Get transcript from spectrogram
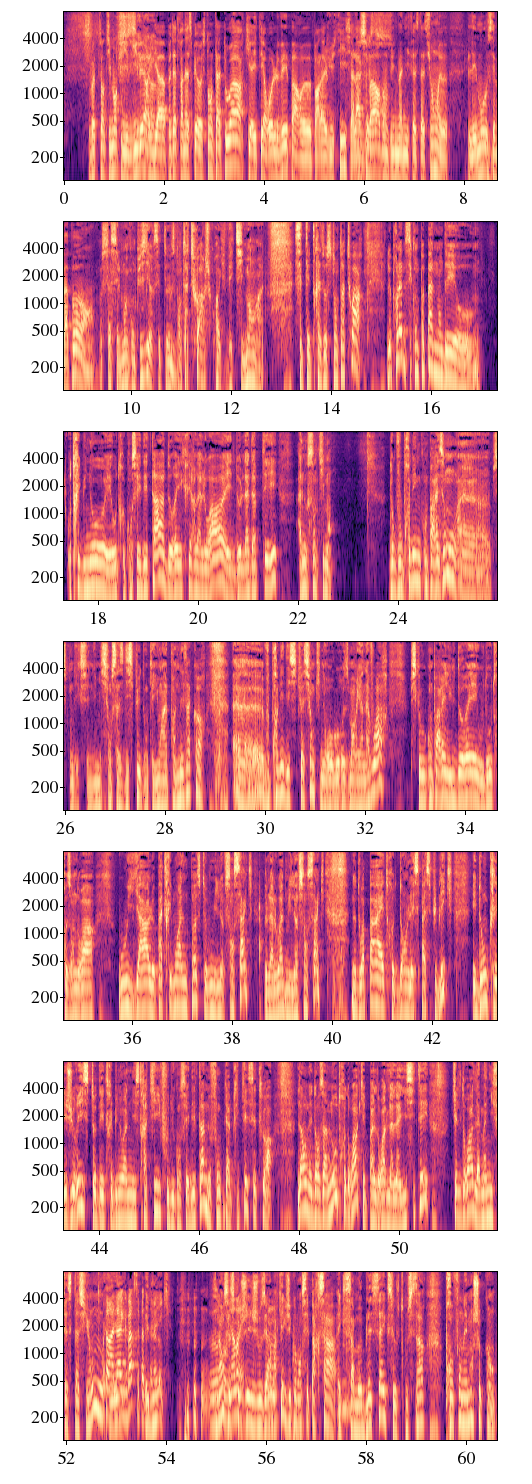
Votre sentiment, Philippe Guibert, il y a peut-être un aspect ostentatoire qui a été relevé par, euh, par la justice à l'Akbar dans une manifestation. les mots s'évaporent. Ça, c'est le moins qu'on puisse dire. C'était ostentatoire. Je crois qu'effectivement, hein, c'était très ostentatoire. Le problème, c'est qu'on ne peut pas demander aux, aux tribunaux et autres conseils d'État de réécrire la loi et de l'adapter à nos sentiments. Donc vous prenez une comparaison, euh, puisqu'on dit que c'est une émission, ça se dispute, donc ayons un point de désaccord. Euh, vous prenez des situations qui n'ont rigoureusement rien à voir. Puisque vous comparez l'île de Ré ou d'autres endroits où il y a le patrimoine post-1905, de la loi de 1905, ne doit pas être dans l'espace public. Et donc les juristes des tribunaux administratifs ou du Conseil d'État ne font qu'appliquer cette loi. Là, on est dans un autre droit qui n'est pas le droit de la laïcité, qui est le droit de la manifestation. Enfin, la Akbar, c'est pas très laïque. Non, c'est ce que je vous ai mm. remarqué que j'ai commencé par ça et que ça me blessait, que je trouve ça profondément choquant.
